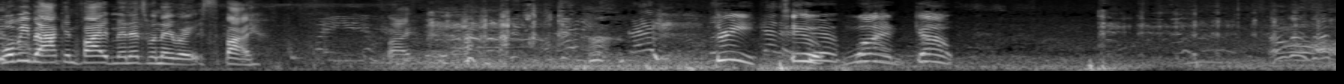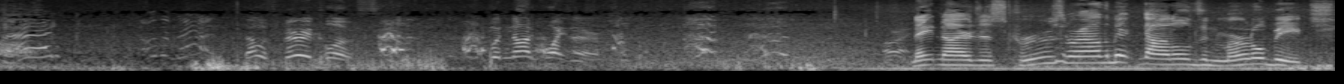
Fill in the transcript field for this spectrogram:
We'll be back in five minutes when they race. Bye. Bye. Three, two, one, go. That was very close, but not quite there. Nate and I are just cruising around the McDonald's in Myrtle Beach,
